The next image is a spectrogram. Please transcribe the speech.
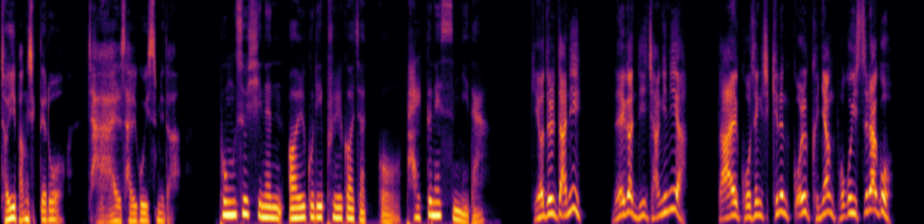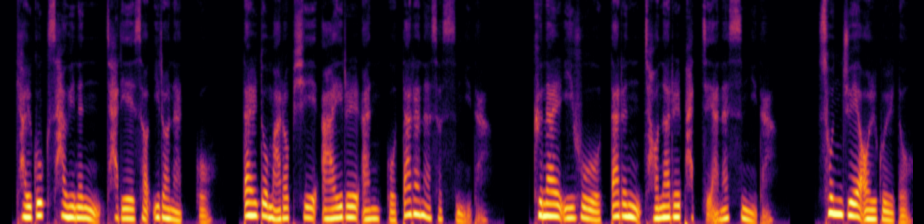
저희 방식대로 잘 살고 있습니다. 봉수 씨는 얼굴이 붉어졌고 발끈했습니다. 끼어들다니? 내가 네 장인이야. 딸 고생시키는 꼴 그냥 보고 있으라고. 결국 사위는 자리에서 일어났고 딸도 말없이 아이를 안고 따라 나섰습니다. 그날 이후 딸은 전화를 받지 않았습니다. 손주의 얼굴도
